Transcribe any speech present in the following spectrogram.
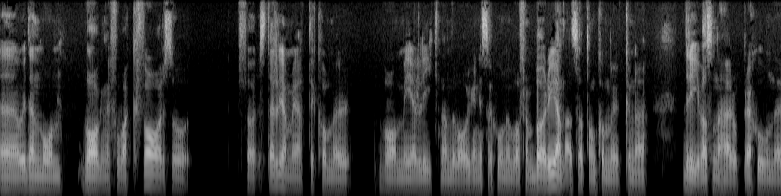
Eh, och i den mån Wagner får vara kvar så föreställer jag mig att det kommer vara mer liknande vad organisationen var från början. Alltså att de kommer kunna driva sådana här operationer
